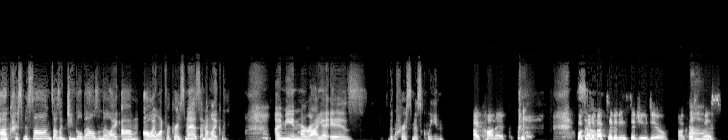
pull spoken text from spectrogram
uh Christmas songs?" I was like, "Jingle Bells," and they're like, "Um, All I Want for Christmas," and I'm like, "I mean, Mariah is the Christmas queen." Iconic. what kind of activities did you do Um, on Christmas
